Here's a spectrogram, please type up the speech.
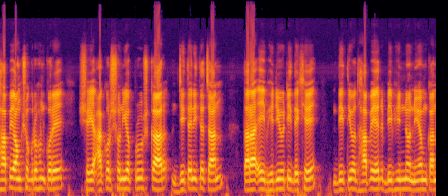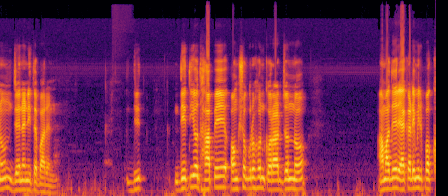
ধাপে অংশগ্রহণ করে সেই আকর্ষণীয় পুরস্কার জিতে নিতে চান, তারা এই ভিডিওটি দেখে দ্বিতীয় ধাপের বিভিন্ন নিয়মকানুন জেনে নিতে পারেন। দ্বিতীয় ধাপে অংশগ্রহণ করার জন্য আমাদের একাডেমির পক্ষ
